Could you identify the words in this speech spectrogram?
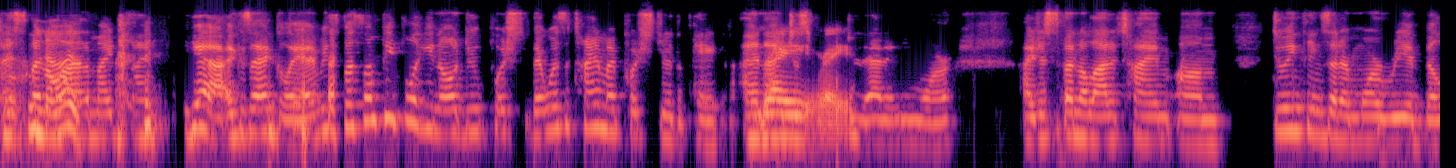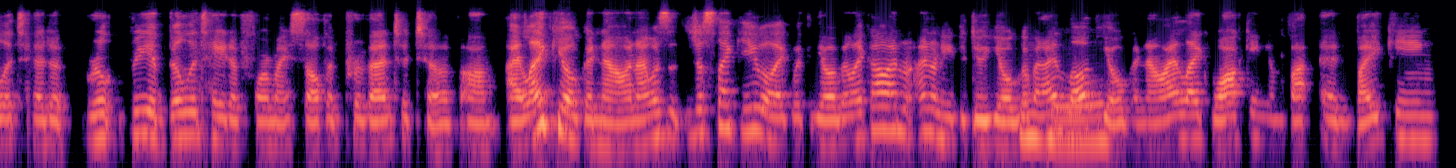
I spend a lot of my time. Yeah, exactly. I mean, but some people, you know, do push. There was a time I pushed through the pain, and right, I just right. don't do that anymore. I just spend a lot of time um, doing things that are more rehabilitative, re- rehabilitative for myself and preventative. Um, I like yoga now, and I was just like you, like with yoga, like oh, I don't, I don't need to do yoga, mm-hmm. but I love mm-hmm. yoga now. I like walking and, and biking.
